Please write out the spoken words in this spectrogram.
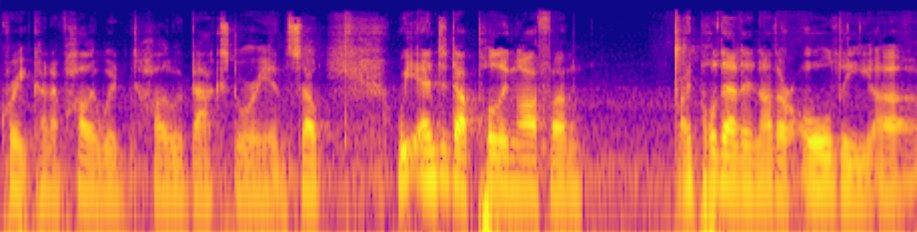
great kind of Hollywood Hollywood backstory, and so we ended up pulling off. Um, I pulled out another oldie, uh,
